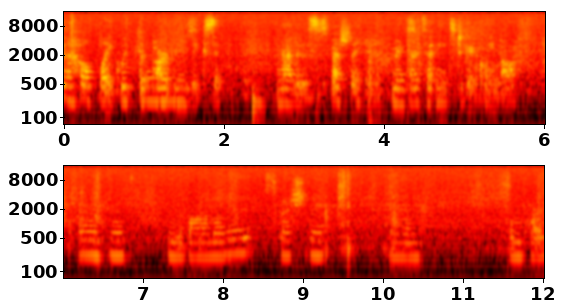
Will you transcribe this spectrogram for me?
That's gonna help like with the part music sip. And that is especially the main parts that needs to get cleaned off. Mm-hmm. From the bottom of it, especially. And some part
